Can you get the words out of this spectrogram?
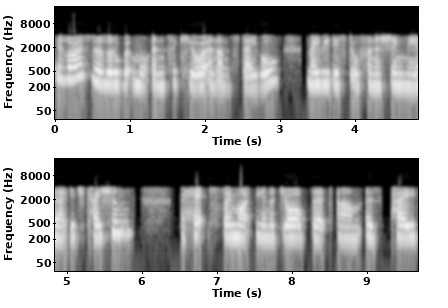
their lives are a little bit more insecure and unstable. Maybe they're still finishing their education. Perhaps they might be in a job that um, is paid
